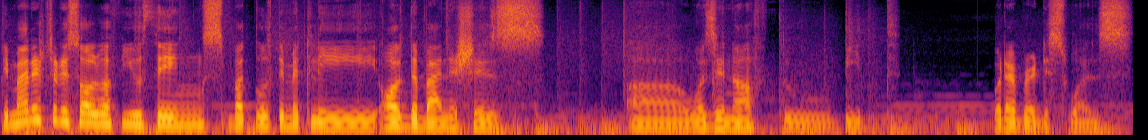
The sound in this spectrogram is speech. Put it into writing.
They managed to resolve a few things, but ultimately, all the banishes uh, was enough to beat whatever this was.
